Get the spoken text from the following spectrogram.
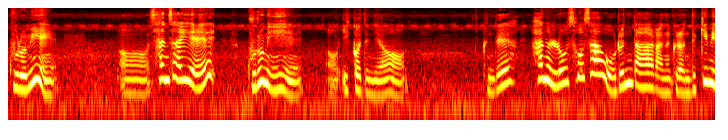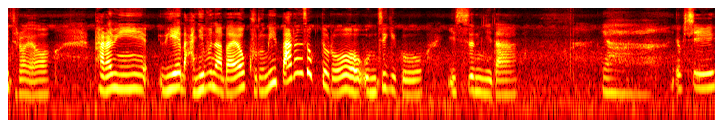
구름이, 어, 산 사이에 구름이 어, 있거든요. 근데 하늘로 솟아오른다라는 그런 느낌이 들어요. 바람이 위에 많이 부나 봐요. 구름이 빠른 속도로 움직이고 있습니다. 야, 역시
